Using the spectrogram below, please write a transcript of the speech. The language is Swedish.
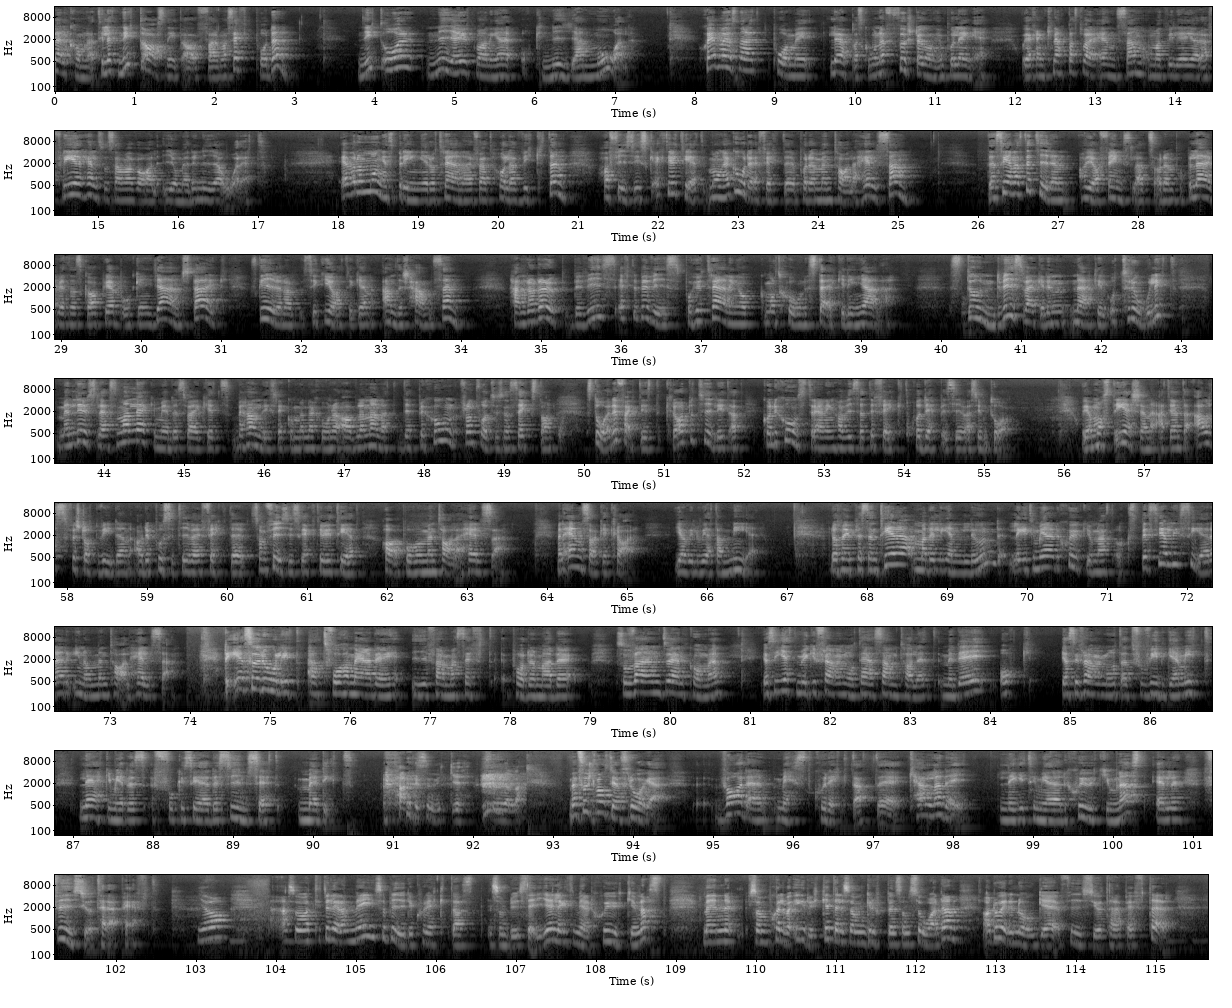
varmt välkomna till ett nytt avsnitt av Farmaceutpodden. Nytt år, nya utmaningar och nya mål. Själv har jag snörat på mig löparskorna för första gången på länge och jag kan knappast vara ensam om att vilja göra fler hälsosamma val i och med det nya året. Även om många springer och tränar för att hålla vikten har fysisk aktivitet många goda effekter på den mentala hälsan. Den senaste tiden har jag fängslats av den populärvetenskapliga boken Hjärnstark skriven av psykiatrikern Anders Hansen. Han radar upp bevis efter bevis på hur träning och motion stärker din hjärna. Stundvis verkar det närtill otroligt men lusläser man Läkemedelsverkets behandlingsrekommendationer av bland annat depression från 2016 står det faktiskt klart och tydligt att konditionsträning har visat effekt på depressiva symptom. Och jag måste erkänna att jag inte alls förstått vidden av de positiva effekter som fysisk aktivitet har på vår mentala hälsa. Men en sak är klar. Jag vill veta mer. Låt mig presentera Madeleine Lund, legitimerad sjukgymnast och specialiserad inom mental hälsa. Det är så roligt att få ha med dig i Farmaceutpodden Madde. Så varmt välkommen. Jag ser jättemycket fram emot det här samtalet med dig och jag ser fram emot att få vidga mitt läkemedelsfokuserade synsätt med ditt. Tack så mycket, Isabella. Men först måste jag fråga, vad är mest korrekt att eh, kalla dig? Legitimerad sjukgymnast eller fysioterapeut? Ja, alltså att titulera mig så blir det korrektast som du säger, legitimerad sjukgymnast. Men som själva yrket eller som gruppen som sådan, ja då är det nog eh, fysioterapeuter.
